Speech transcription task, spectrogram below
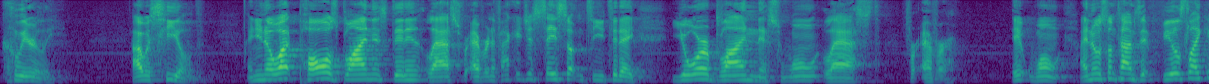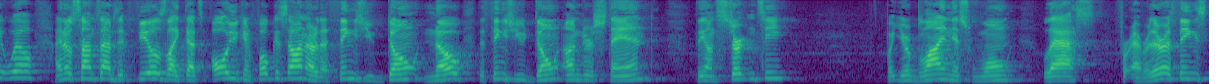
clearly. I was healed. And you know what? Paul's blindness didn't last forever. And if I could just say something to you today, your blindness won't last forever. It won't. I know sometimes it feels like it will. I know sometimes it feels like that's all you can focus on are the things you don't know, the things you don't understand, the uncertainty. But your blindness won't last forever. There are things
